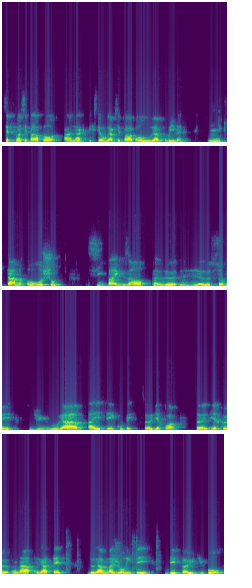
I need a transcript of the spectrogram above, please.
Cette fois, c'est par rapport à un acte extérieur c'est par rapport au Ougav lui-même. Niktam Rocho. Si par exemple le sommet du goulav a été coupé. Ça veut dire quoi? Ça veut dire qu'on a la tête de la majorité des feuilles du haut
